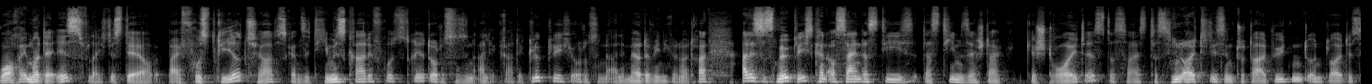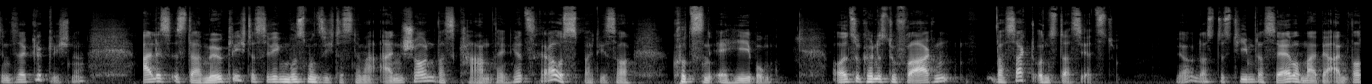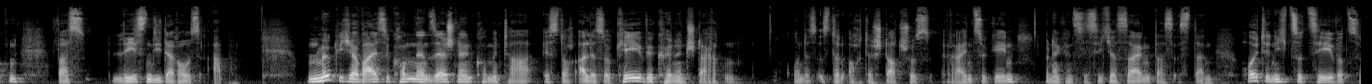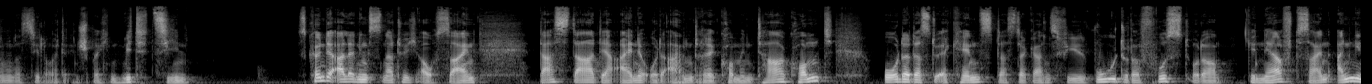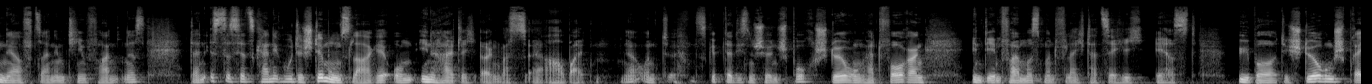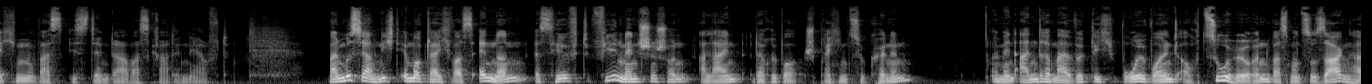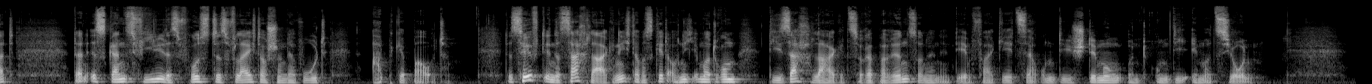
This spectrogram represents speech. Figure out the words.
Wo auch immer der ist, vielleicht ist der bei frustriert, ja, das ganze Team ist gerade frustriert oder sind alle gerade glücklich oder sind alle mehr oder weniger neutral. Alles ist möglich. Es kann auch sein, dass die, das Team sehr stark gestreut ist. Das heißt, das sind Leute, die sind total wütend und Leute sind sehr glücklich. Ne? Alles ist da möglich. Deswegen muss man sich das nochmal anschauen. Was kam denn jetzt raus bei dieser kurzen Erhebung? Also könntest du fragen, was sagt uns das jetzt? Ja, lass das Team das selber mal beantworten. Was lesen die daraus ab? Und möglicherweise kommt dann sehr schnell ein Kommentar, ist doch alles okay, wir können starten. Und das ist dann auch der Startschuss reinzugehen. Und dann kannst du sicher sein, dass es dann heute nicht so zäh wird, sondern dass die Leute entsprechend mitziehen. Es könnte allerdings natürlich auch sein, dass da der eine oder andere Kommentar kommt oder dass du erkennst, dass da ganz viel Wut oder Frust oder genervt sein, angenervt sein im Team vorhanden ist, dann ist das jetzt keine gute Stimmungslage, um inhaltlich irgendwas zu erarbeiten. Ja, und es gibt ja diesen schönen Spruch, Störung hat Vorrang. In dem Fall muss man vielleicht tatsächlich erst über die Störung sprechen. Was ist denn da, was gerade nervt? Man muss ja nicht immer gleich was ändern. Es hilft vielen Menschen schon allein darüber sprechen zu können und wenn andere mal wirklich wohlwollend auch zuhören, was man zu sagen hat, dann ist ganz viel des Frustes, vielleicht auch schon der Wut abgebaut. Das hilft in der Sachlage nicht, aber es geht auch nicht immer darum, die Sachlage zu reparieren, sondern in dem Fall geht es ja um die Stimmung und um die Emotion.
